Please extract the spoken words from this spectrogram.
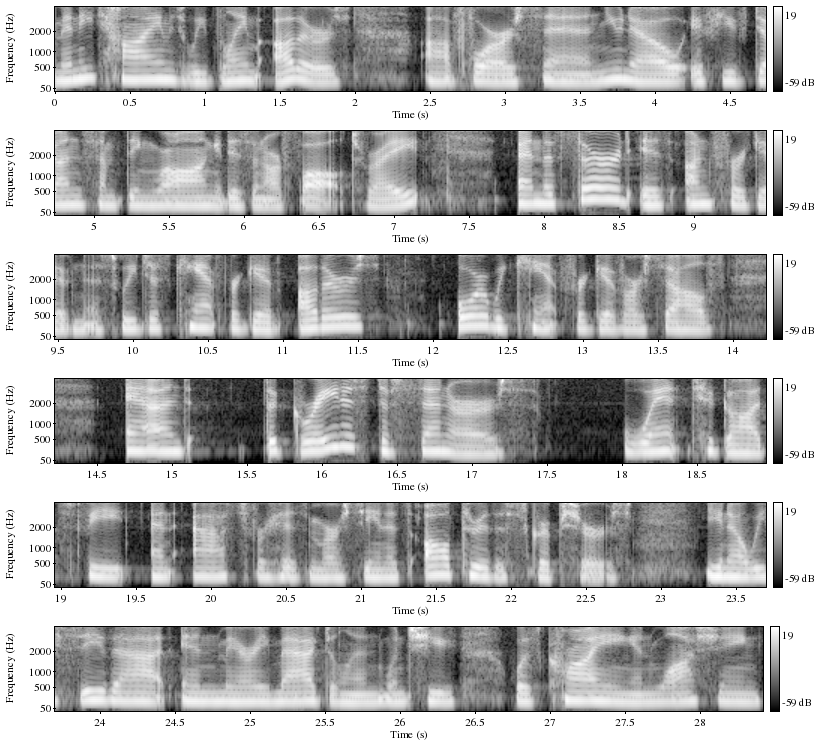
Many times we blame others uh, for our sin. You know, if you've done something wrong, it isn't our fault, right? And the third is unforgiveness. We just can't forgive others or we can't forgive ourselves. And the greatest of sinners went to God's feet and asked for his mercy. And it's all through the scriptures. You know, we see that in Mary Magdalene when she was crying and washing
